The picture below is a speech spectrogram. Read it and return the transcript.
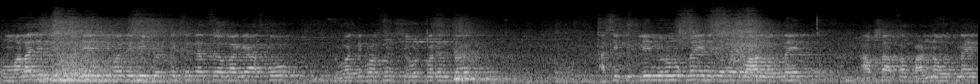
पण मला जे दिसतं जयंतीमध्ये मी प्रत्यक्ष त्यात सहभागी असतो. सुरुवातीपासून शेवटपर्यंत अशी कुठलीही मिरवणूक नाही त्याच्यामध्ये वाद होत नाहीत आपसात भांडणं होत नाहीत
